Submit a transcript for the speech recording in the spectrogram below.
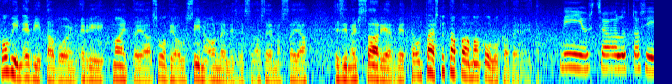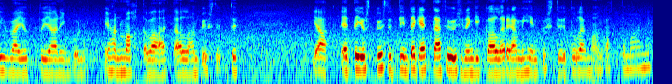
kovin eri tavoin eri maita ja Suomi on ollut siinä onnellisessa asemassa ja esimerkiksi Saarijärvi, että on päästy tapaamaan koulukavereita. Niin just, se on ollut tosi hyvä juttu ja niin kuin ihan mahtavaa, että ollaan pystytty ja että just pystyttiin tekemään tämä fyysinenkin galleria, mihin pystyy tulemaan katsomaan. Niin.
